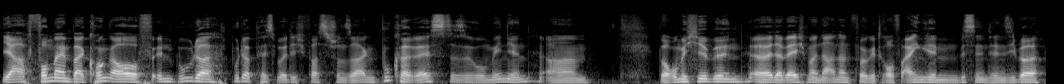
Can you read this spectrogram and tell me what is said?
ja, von meinem Balkon auf in Buda, Budapest wollte ich fast schon sagen, Bukarest, das ist Rumänien. Ähm, warum ich hier bin, äh, da werde ich mal in einer anderen Folge drauf eingehen, ein bisschen intensiver.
